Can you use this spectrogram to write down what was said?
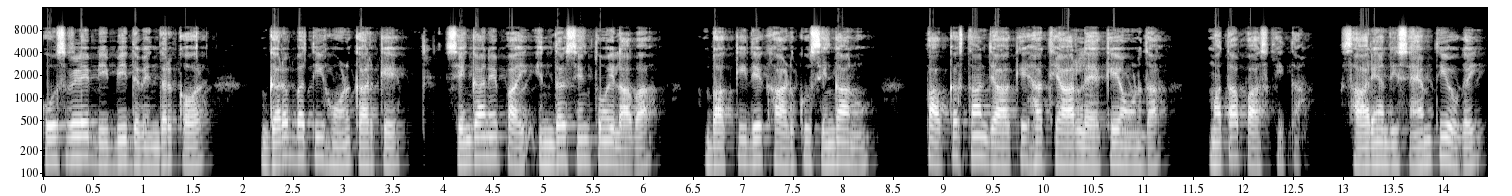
ਉਸ ਵੇਲੇ ਬੀਬੀ ਦਵਿੰਦਰ ਕੌਰ ਗਰਭਵਤੀ ਹੋਣ ਕਰਕੇ ਸਿੰਘਾਂ ਨੇ ਭਾਈ ਇੰਦਰ ਸਿੰਘ ਤੋਂ ਇਲਾਵਾ ਬਾਕੀ ਦੇ ਖਾੜਕੂ ਸਿੰਘਾਂ ਨੂੰ ਪਾਕਿਸਤਾਨ ਜਾ ਕੇ ਹਥਿਆਰ ਲੈ ਕੇ ਆਉਣ ਦਾ ਮਤਾ ਪਾਸ ਕੀਤਾ। ਸਾਰਿਆਂ ਦੀ ਸਹਿਮਤੀ ਹੋ ਗਈ,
